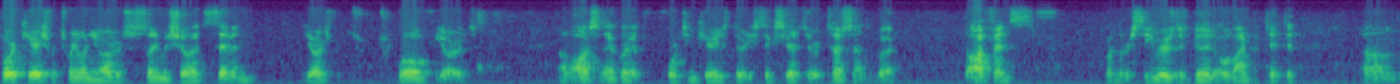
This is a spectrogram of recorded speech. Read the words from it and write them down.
four carries for 21 yards. Sony Michel had seven yards for 12 yards. Um, Austin Ekeler had 14 carries, 36 yards, zero touchdowns. But the offense from the receivers is good. O line protected. Um,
